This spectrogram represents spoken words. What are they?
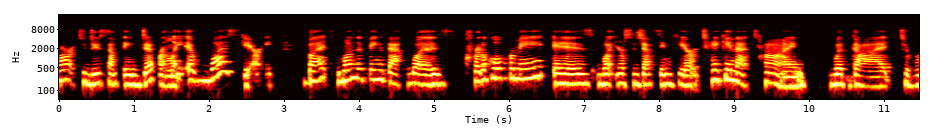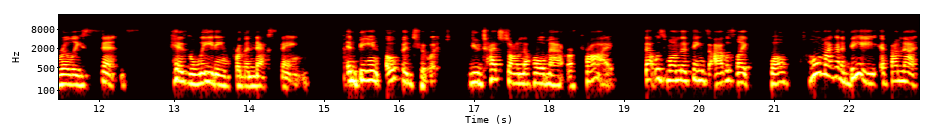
heart to do something differently, it was scary. But one of the things that was critical for me is what you're suggesting here taking that time with God to really sense his leading for the next thing and being open to it. You touched on the whole matter of pride. That was one of the things I was like, well, who am I going to be if I'm not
